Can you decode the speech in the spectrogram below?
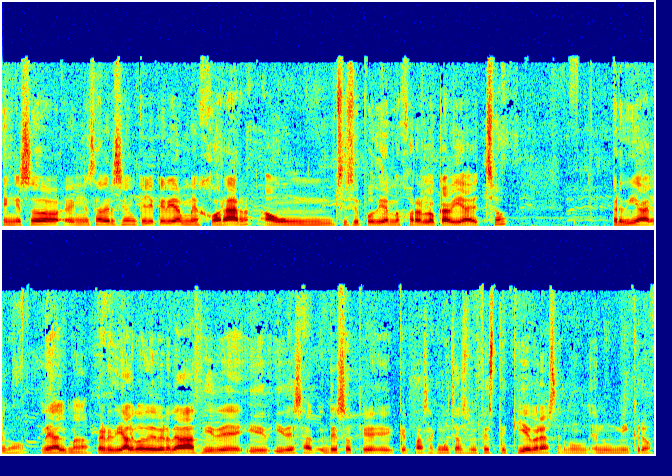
en, eso, en esa versión que yo quería mejorar, aún si se podía mejorar lo que había hecho, perdí algo de alma, perdí algo de verdad y de, y, de, eso que, pasa que muchas veces te quiebras en un, en un, micro.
